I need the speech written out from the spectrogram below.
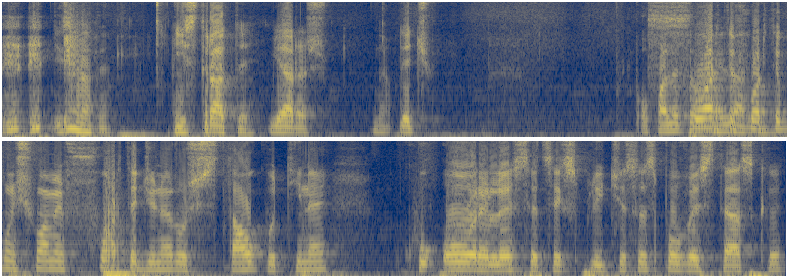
Istrate. Istrate, iarăși. Da. Deci O paletă mai foarte, largă. foarte bun și oameni foarte generoși stau cu tine cu orele să-ți explice, să-ți povestească.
